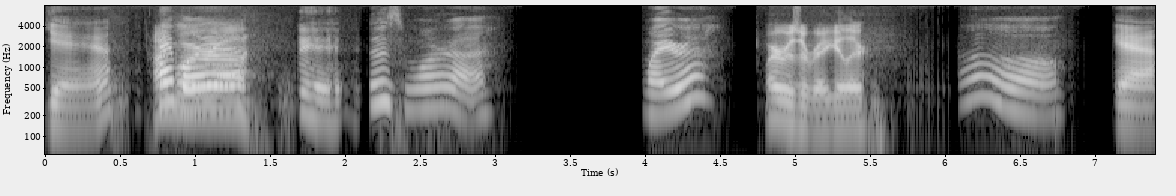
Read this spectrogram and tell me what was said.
Yeah. Hi, Hi, Moira. Moira. Who's Mora? Moira? Moira's a regular. Oh. yeah.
